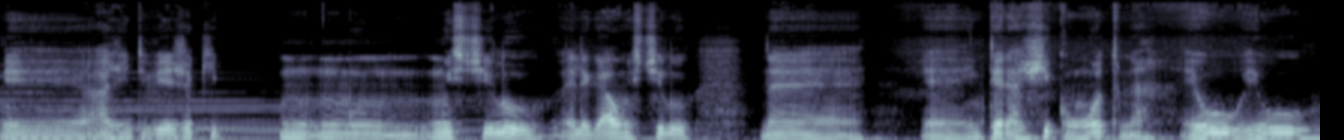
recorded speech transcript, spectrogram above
é, a gente veja que um, um, um, estilo é legal, um estilo, né? É, interagir com o outro, né? Eu, eu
